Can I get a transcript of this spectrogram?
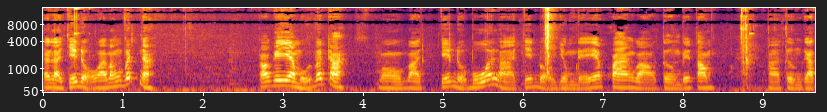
Đây là chế độ bắn vít nè. Có cái mũi vít ha. Và- chế độ búa là chế độ dùng để khoan vào tường bê tông à, tường gạch.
